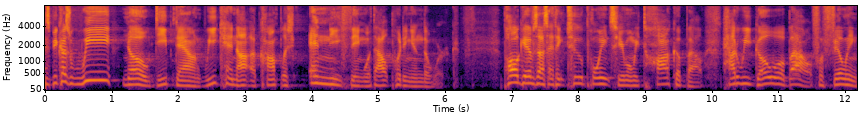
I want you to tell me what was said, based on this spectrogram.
is because we know deep down we cannot accomplish anything without putting in the work. Paul gives us, I think, two points here when we talk about how do we go about fulfilling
